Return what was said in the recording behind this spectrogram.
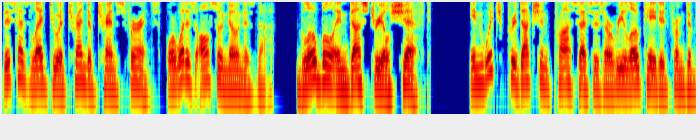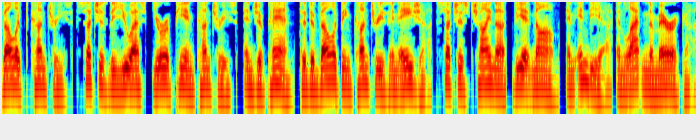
This has led to a trend of transference, or what is also known as the global industrial shift in which production processes are relocated from developed countries such as the US, European countries, and Japan to developing countries in Asia such as China, Vietnam, and India and Latin America.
